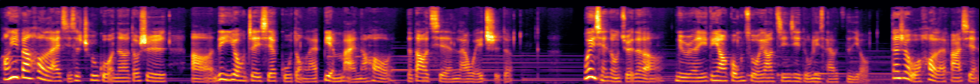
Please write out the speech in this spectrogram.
黄一帆后来几次出国呢，都是呃利用这些古董来变卖，然后得到钱来维持的。我以前总觉得女人一定要工作，要经济独立才有自由，但是我后来发现。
